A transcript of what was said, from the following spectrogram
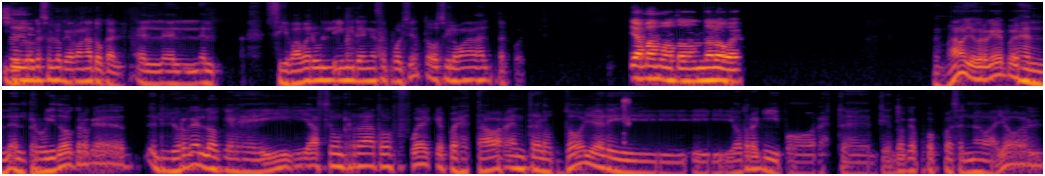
Y yo sí. creo que eso es lo que van a tocar. El, el, el, si va a haber un límite en ese por ciento o si lo van a dejar tal cual. Yamamoto, ¿dónde lo ves? Hermano, yo creo que pues el, el ruido, creo que, yo creo que lo que leí hace un rato fue que pues estaba entre los Dodgers y, y- y otro equipo. Este, entiendo que pues, puede ser Nueva York,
